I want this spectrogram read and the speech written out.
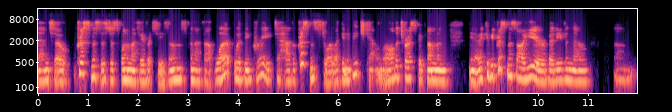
and so Christmas is just one of my favorite seasons. And I thought, what would be great to have a Christmas store like in a beach town where all the tourists could come and, you know, it could be Christmas all year, but even though um,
